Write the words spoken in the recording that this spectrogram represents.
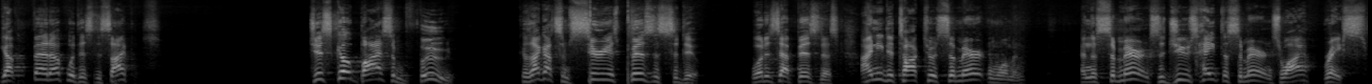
he got fed up with his disciples. Just go buy some food because I got some serious business to do. What is that business? I need to talk to a Samaritan woman. And the Samaritans, the Jews hate the Samaritans. Why? Race.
